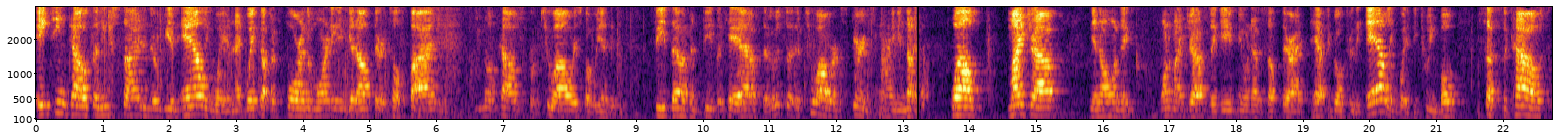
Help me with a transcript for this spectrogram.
18 cows on each side, and there would be an alleyway, and I'd wake up at 4 in the morning and get out there till 5, and we milk cows for two hours, but we had to feed them and feed the calves. It was a two-hour experience morning and night. Well, my job, you know, when they one of my jobs they gave me when I was up there, I'd have to go through the alleyway between both sets of cows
